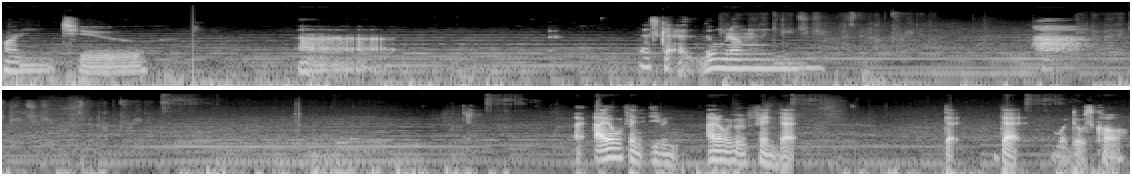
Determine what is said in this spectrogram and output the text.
One, two, uh, let's get aluminum. I, I don't think even I don't even think that that that what those call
